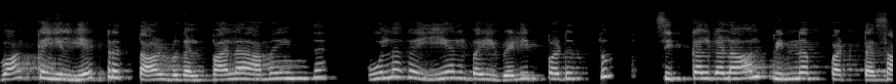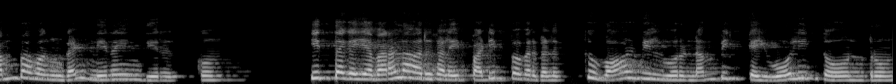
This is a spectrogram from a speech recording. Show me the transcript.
வாழ்க்கையில் ஏற்றத்தாழ்வுகள் பல அமைந்த உலக இயல்பை வெளிப்படுத்தும் சிக்கல்களால் பின்னப்பட்ட சம்பவங்கள் நிறைந்திருக்கும். இத்தகைய வரலாறுகளை படிப்பவர்களுக்கு வாழ்வில் ஒரு நம்பிக்கை ஒளி தோன்றும்.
